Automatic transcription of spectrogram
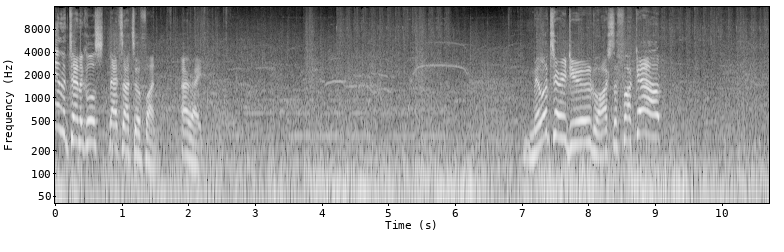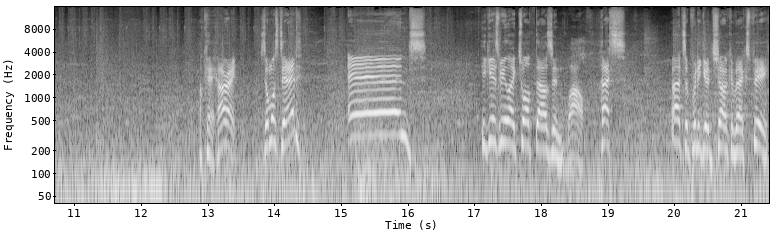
and the tentacles. That's not so fun. Alright. Military dude, watch the fuck out. Okay, alright. He's almost dead. And he gives me like 12,000. Wow. That's that's a pretty good chunk of XP.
